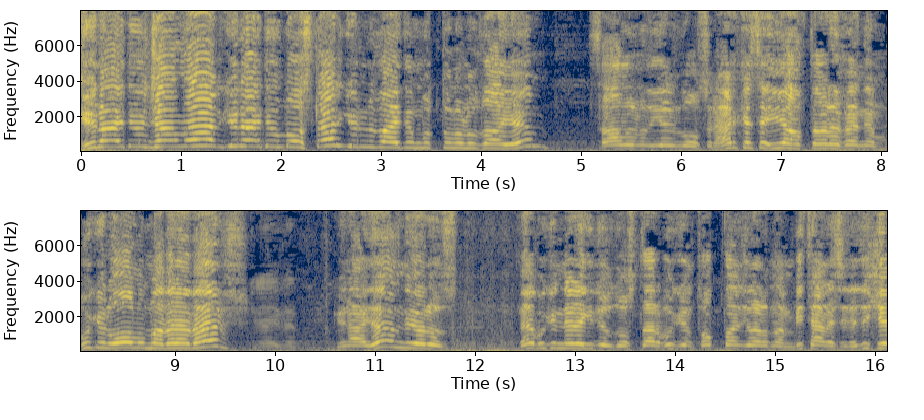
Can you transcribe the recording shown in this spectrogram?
Günaydın canlar, günaydın dostlar, gününüz aydın, mutluluğunuz daim. Sağlığınız yerinde olsun. Herkese iyi haftalar efendim. Bugün oğlumla beraber Günaydın. günaydın diyoruz. Ve bugün nereye gidiyoruz dostlar? Bugün toptancılarımdan bir tanesi dedi ki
